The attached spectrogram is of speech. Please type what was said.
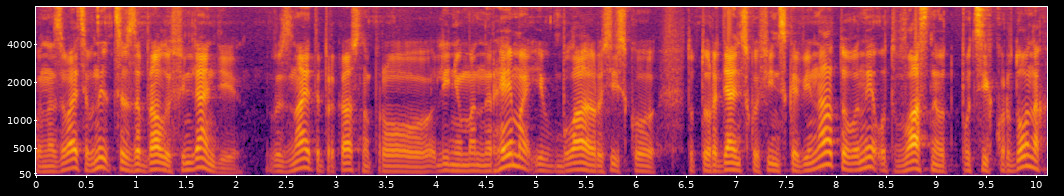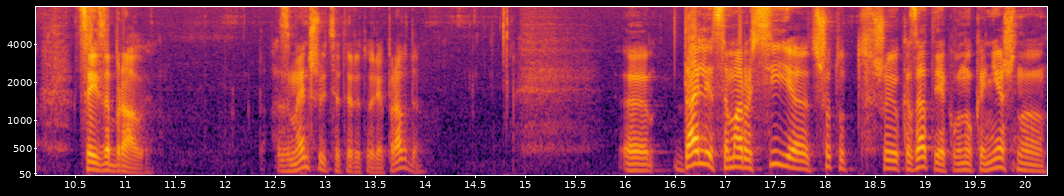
вона називається, вони це забрали в Фінляндії. Ви знаєте прекрасно про лінію Маннергейма, і була російсько, тобто радянсько-фінська війна, то вони, от, власне, от по цих кордонах це і забрали. Зменшується територія, правда? Е, Далі сама Росія, що тут що їй казати, як воно, звісно,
